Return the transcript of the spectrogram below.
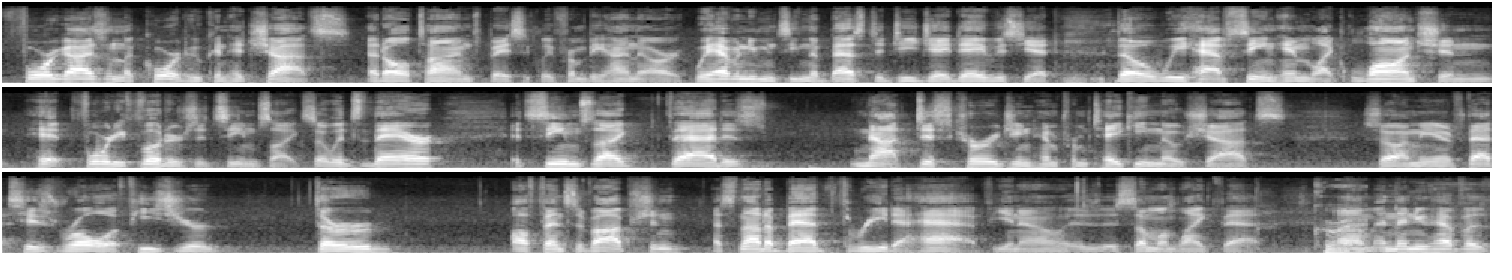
four guys on the court who can hit shots at all times, basically, from behind the arc. We haven't even seen the best of DJ Davis yet, mm-hmm. though we have seen him, like, launch and hit 40 footers, it seems like. So it's there. It seems like that is not discouraging him from taking those shots. So, I mean, if that's his role, if he's your third offensive option, that's not a bad three to have, you know, is, is someone like that. Correct. Um, and then you have a,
